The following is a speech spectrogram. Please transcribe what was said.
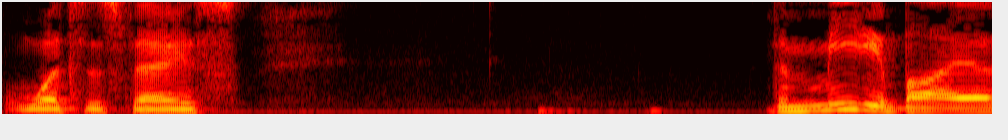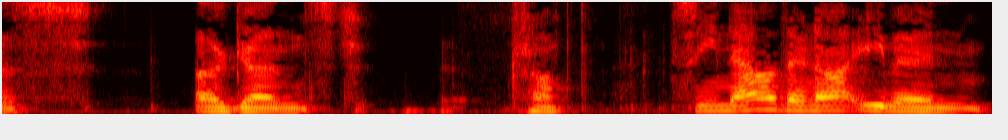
what's his face? The media bias against Trump. See, now they're not even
